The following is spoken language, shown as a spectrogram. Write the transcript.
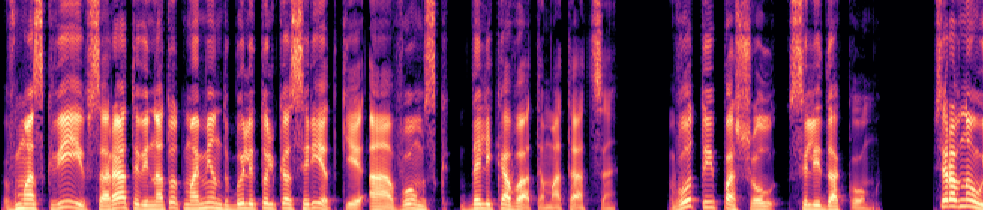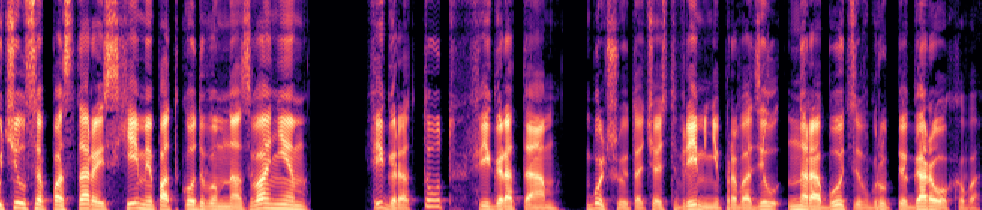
В Москве и в Саратове на тот момент были только средки, а в Омск далековато мотаться. Вот и пошел следаком. Все равно учился по старой схеме под кодовым названием «Фигаро тут, Фигаро там». Большую-то часть времени проводил на работе в группе Горохова.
